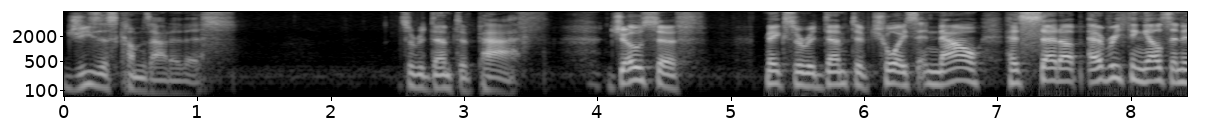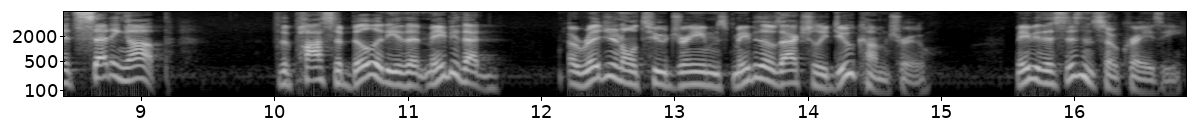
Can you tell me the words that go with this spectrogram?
Jesus comes out of this. It's a redemptive path. Joseph makes a redemptive choice and now has set up everything else, and it's setting up the possibility that maybe that original two dreams, maybe those actually do come true. Maybe this isn't so crazy.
